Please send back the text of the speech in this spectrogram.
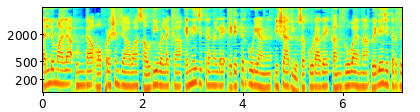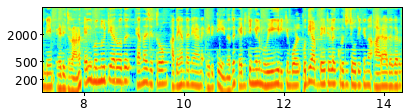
തല്ലുമാല ഉണ്ട ഓപ്പറേഷൻ ജാവ സൗദി വെള്ളക്ക എന്നീ ചിത്രങ്ങളുടെ എഡിറ്റർ കൂടിയാണ് നിഷാദ് യൂസഫ്. കൂടാതെ കങ്കുവ എന്ന വലിയ ചിത്രത്തിന്റെയും എഡിറ്ററാണ് എൽ മുന്നൂറ്റി അറുപത് എന്ന ചിത്രവും അദ്ദേഹം തന്നെയാണ് എഡിറ്റ് ചെയ്യുന്നത്. എഡിറ്റിംഗിൽ മുഴുകിയിരിക്കുമ്പോൾ പുതിയ അപ്ഡേറ്റുകളെ കുറിച്ച് ചോദിക്കുന്ന ആരാധകർ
